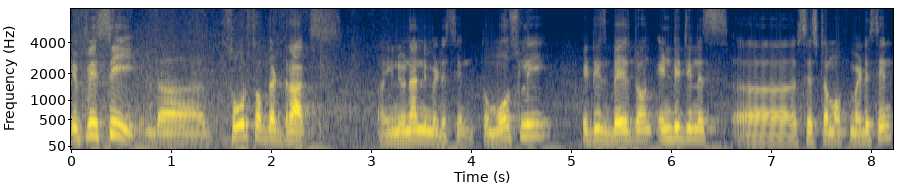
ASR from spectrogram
If we see the source of the drugs uh, in Unani medicine, so mostly it is based on indigenous uh, system of medicine.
